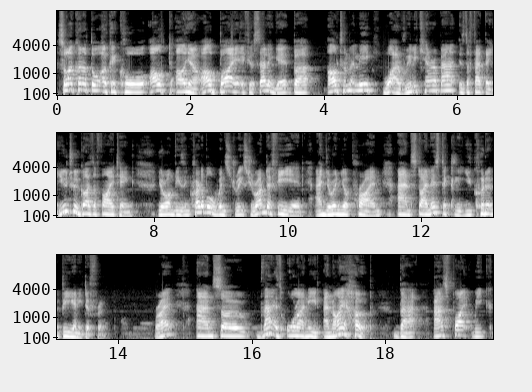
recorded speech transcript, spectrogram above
So I kind of thought, okay, cool. I'll, I'll, you know, I'll buy it if you're selling it, but ultimately, what I really care about is the fact that you two guys are fighting. You're on these incredible win streaks. You're undefeated, and you're in your prime. And stylistically, you couldn't be any different, right? And so that is all I need. And I hope that as fight week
